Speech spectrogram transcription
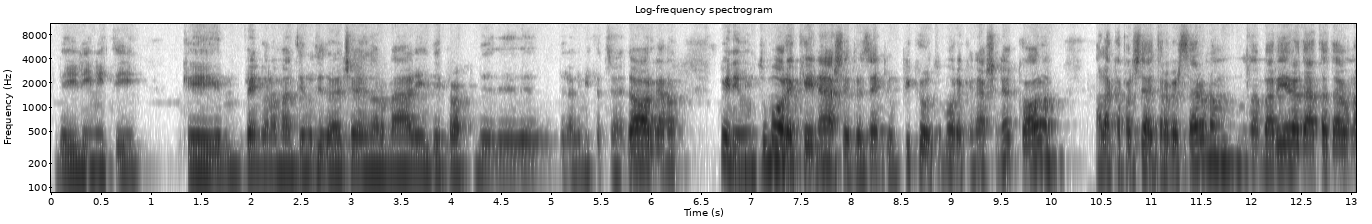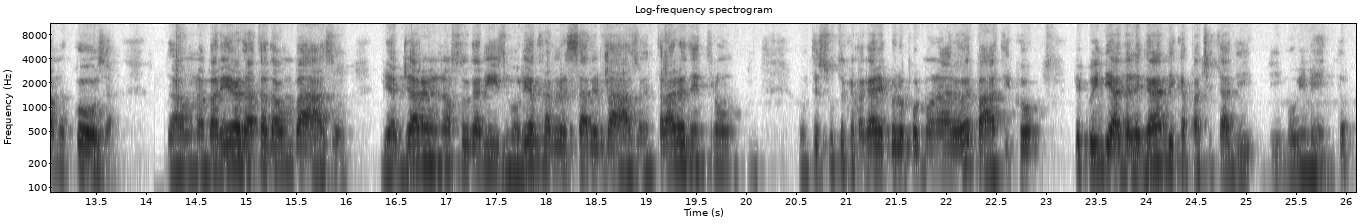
dei limiti che vengono mantenuti dalle cellule normali de, de, de, della limitazione d'organo. Quindi un tumore che nasce, per esempio un piccolo tumore che nasce nel colon, ha la capacità di attraversare una, una barriera data da una mucosa, da una barriera data da un vaso, viaggiare nel nostro organismo, riattraversare il vaso, entrare dentro un, un tessuto che magari è quello polmonare o epatico e quindi ha delle grandi capacità di, di movimento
